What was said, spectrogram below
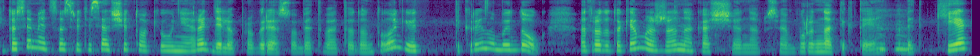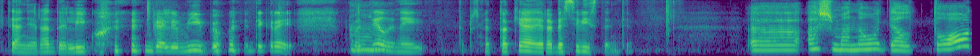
Kitose medicinos rytise šitokių nėra dėlio progreso, bet va, odontologijoje tikrai labai daug. Atrodo tokia maža, na, kas čia, na, prasme, burna tik tai, mhm. bet kiek ten yra dalykų, galimybių, tikrai. Kodėl jinai ta prasme, tokia yra besivystanti? E, aš manau dėl to,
